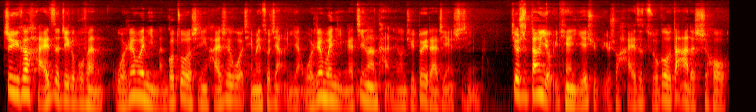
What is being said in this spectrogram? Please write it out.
至于和孩子这个部分，我认为你能够做的事情还是和我前面所讲一样，我认为你应该尽量坦诚去对待这件事情。就是当有一天，也许比如说孩子足够大的时候，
